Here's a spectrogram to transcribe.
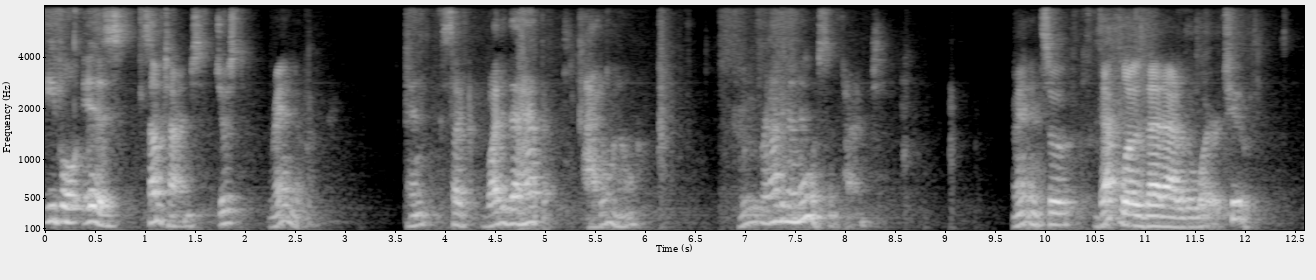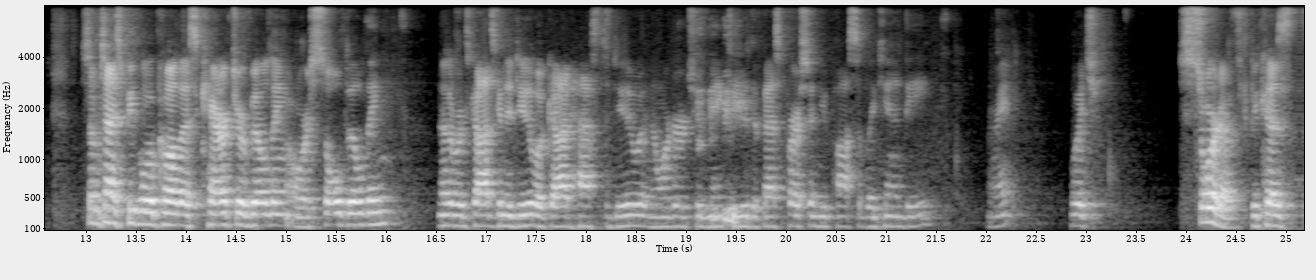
Evil is sometimes just random. And it's like, why did that happen? I don't know. We're not going to know sometimes. Right? And so that blows that out of the water too. Sometimes people would call this character building or soul building. In other words, God's going to do what God has to do in order to make you the best person you possibly can be. Right? Which sort of because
